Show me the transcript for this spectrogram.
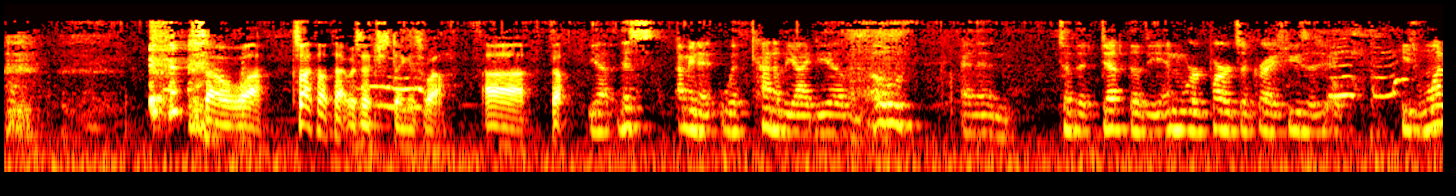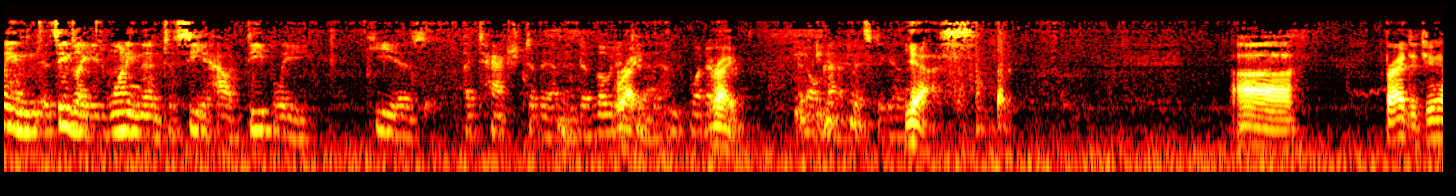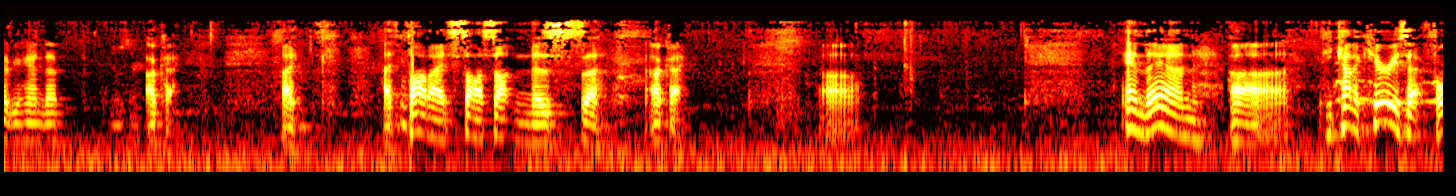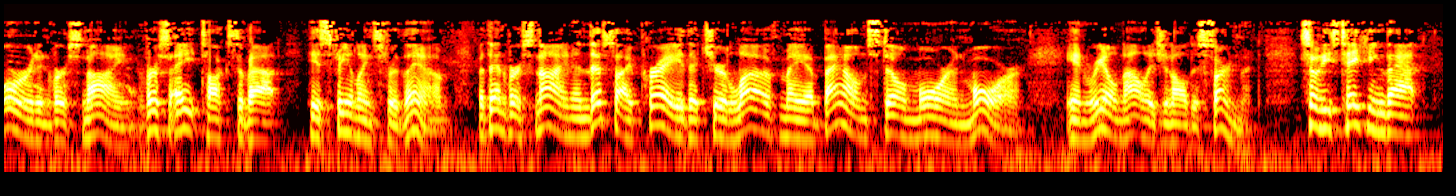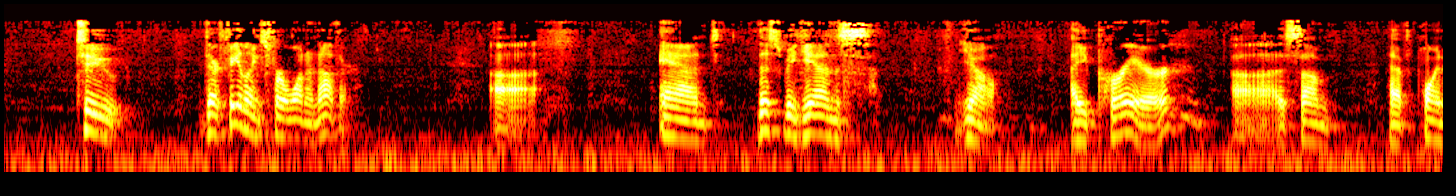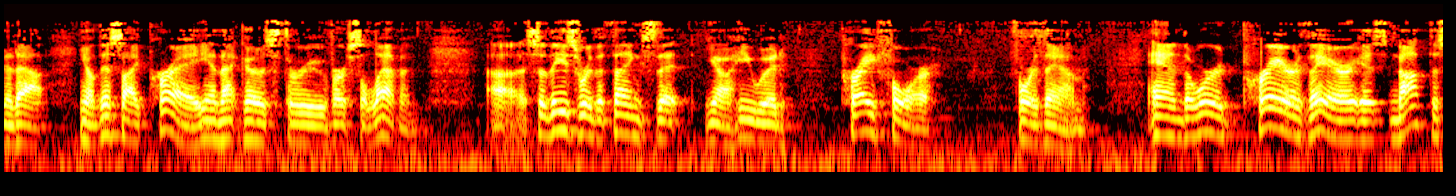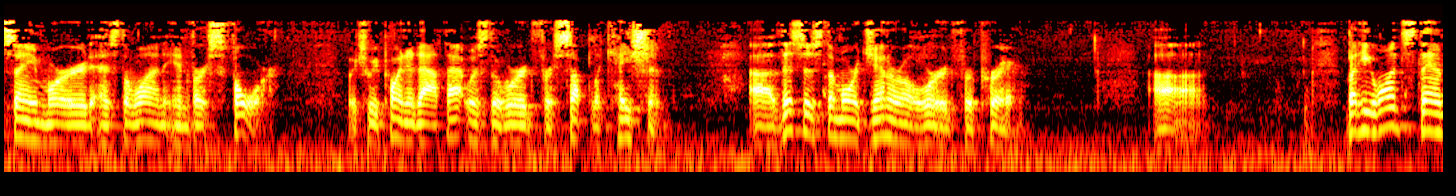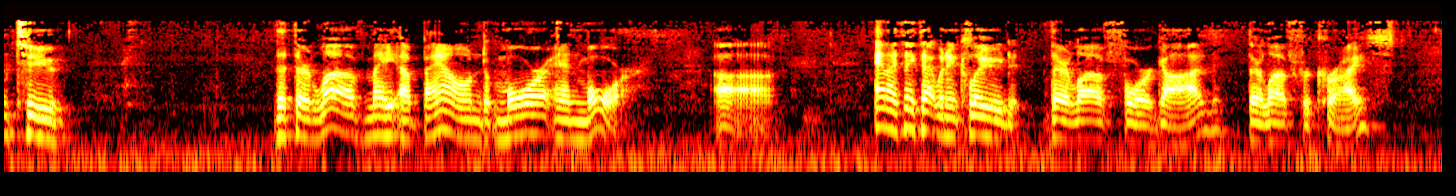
so, uh, so I thought that was interesting as well. Phil. Yeah, this. I mean, it, with kind of the idea of an oath, and then to the depth of the inward parts of Christ Jesus. It, he's wanting. It seems like he's wanting them to see how deeply he is attached to them and devoted right. to them. Whatever. Right. It all kind of fits together. Yes. Uh, Brad, did you have your hand up? No, sir. Okay. I I thought I saw something as uh, okay. Uh, and then uh, he kind of carries that forward in verse 9. Verse 8 talks about his feelings for them. But then verse 9, and this I pray that your love may abound still more and more in real knowledge and all discernment. So he's taking that to their feelings for one another. Uh, and this begins, you know, a prayer uh, as some have pointed out. You know, this I pray, and that goes through verse 11. Uh, so these were the things that, you know, he would pray for, for them. And the word prayer there is not the same word as the one in verse 4, which we pointed out that was the word for supplication. Uh, this is the more general word for prayer. Uh, but he wants them to, that their love may abound more and more. Uh, and I think that would include their love for God, their love for Christ,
